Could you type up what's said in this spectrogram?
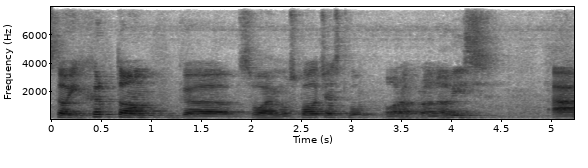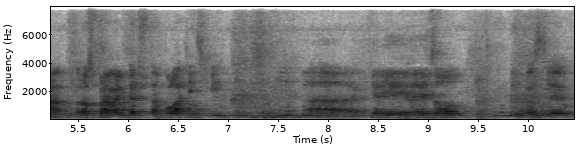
stojí chrbtom k svojmu spoločenstvu Ora pro nobis, a rozpráva im dačo tam po latinsky. uh, Kyrie eleison. Proste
